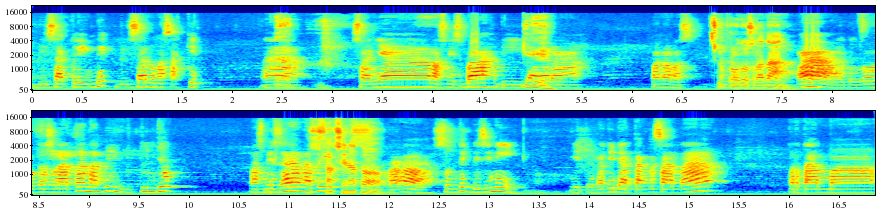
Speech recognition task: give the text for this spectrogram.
Bisa klinik, bisa rumah sakit. Nah, misalnya Mas Misbah di Iya. daerah mana Mas? Di Proto Selatan. Ah, itu Provinsi Selatan nanti ditunjuk Mas Misbah nanti Vaksinator. Ah, ah, suntik di sini. Gitu. Nanti datang ke sana pertama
